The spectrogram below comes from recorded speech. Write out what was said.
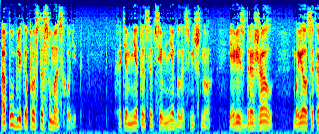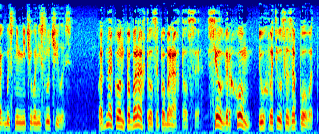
а публика просто с ума сходит. Хотя мне-то совсем не было смешно. Я весь дрожал, боялся, как бы с ним ничего не случилось. Однако он побарахтался-побарахтался, сел верхом и ухватился за повод —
